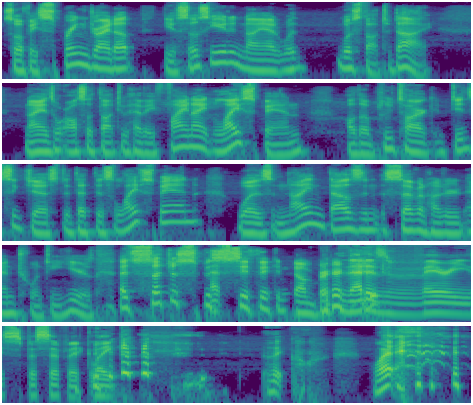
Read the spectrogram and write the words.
So if a spring dried up, the associated naiad would, was thought to die. Naiads were also thought to have a finite lifespan, although Plutarch did suggest that this lifespan was 9,720 years. That's such a specific number. That is very specific. Like, like what?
